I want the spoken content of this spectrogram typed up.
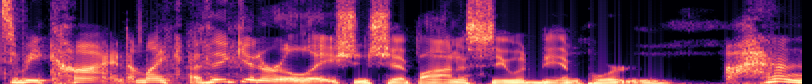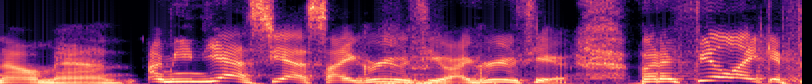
to be kind. I'm like, I think in a relationship, honesty would be important. I don't know, man. I mean, yes, yes, I agree with you. I agree with you. But I feel like if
